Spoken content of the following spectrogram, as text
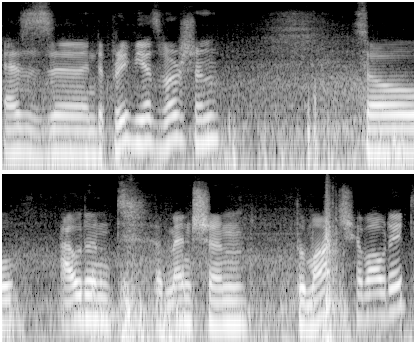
as uh, in the previous version. So I wouldn't mention too much about it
